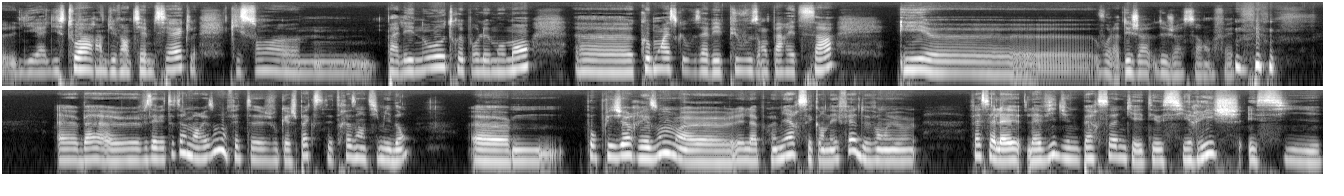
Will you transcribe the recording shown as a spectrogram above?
liées à l'histoire hein, du XXe siècle, qui sont pas les nôtres pour le moment. comment est-ce que vous avez pu vous emparer de ça? Et euh, voilà, déjà, déjà ça en fait. euh, bah, euh, vous avez totalement raison. En fait, je vous cache pas que c'était très intimidant. pour plusieurs raisons. la première, c'est qu'en effet, devant, face à la, la vie d'une personne qui a été aussi riche et si,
